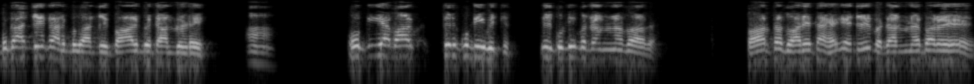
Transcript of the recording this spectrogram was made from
ਬਗਾਨੇ ਘਰ ਬਗਾਨੇ ਪਾਲ ਬਟਾਨੜੇ ਹਾਂ ਹਾਂ। ਉਹ ਕੀ ਹੈ ਬਾਹਰ? ਤਿਰਕੁਟੀ ਵਿੱਚ। ਤਿਰਕੁਟੀ ਬਟਾਨਣਾ ਬਾਗ ਬਾਹਰ ਤਾਂ ਦੁਆਰੇ ਤਾਂ ਹੈਗੇ ਨੇ ਬਟਾਨਣਾ ਪਰ ਇਹ।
